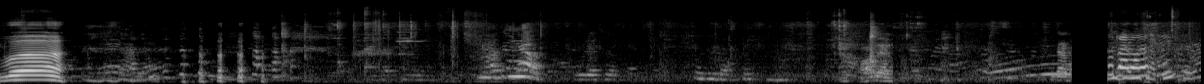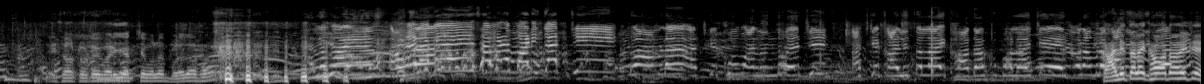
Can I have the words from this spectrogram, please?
বাহ। এসব টোটোয় বাড়ি যাচ্ছে বলে বলে দাও সবাই। হ্যালো গাইস আমরা আমরা বাড়ি যাচ্ছি তো আমরা আজকে খুব আনন্দ হয়েছে আজকে কালীতলায় খাওয়া দাওয়া খুব ভালো হয়েছে এরপর আমরা কালীতলায় খাওয়া দাওয়া হয়েছে?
